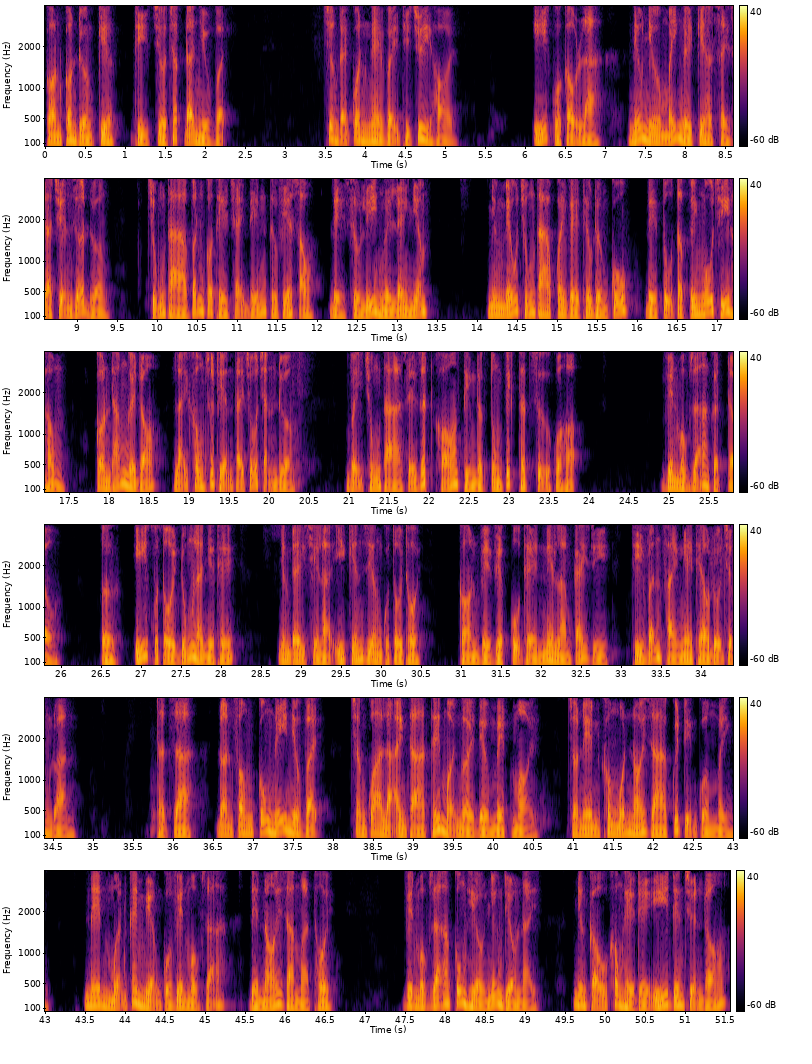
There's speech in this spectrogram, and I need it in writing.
Còn con đường kia thì chưa chắc đã nhiều vậy. Trương Đại Quân nghe vậy thì truy hỏi. Ý của cậu là nếu như mấy người kia xảy ra chuyện giữa đường, chúng ta vẫn có thể chạy đến từ phía sau để xử lý người lây nhiễm. Nhưng nếu chúng ta quay về theo đường cũ để tụ tập với ngũ trí hồng, còn đám người đó lại không xuất hiện tại chỗ chặn đường, vậy chúng ta sẽ rất khó tìm được tung tích thật sự của họ. Viên mộc giã gật đầu. Ừ, ý của tôi đúng là như thế. Nhưng đây chỉ là ý kiến riêng của tôi thôi. Còn về việc cụ thể nên làm cái gì thì vẫn phải nghe theo đội trưởng đoàn. Thật ra, đoàn phong cũng nghĩ như vậy. Chẳng qua là anh ta thấy mọi người đều mệt mỏi, cho nên không muốn nói ra quyết định của mình, nên mượn cái miệng của viên mộc giã để nói ra mà thôi. Viên mộc giã cũng hiểu những điều này, nhưng cậu không hề để ý đến chuyện đó.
